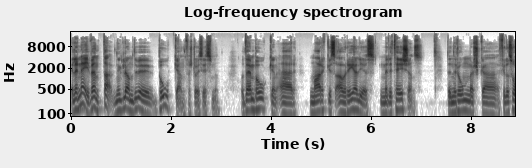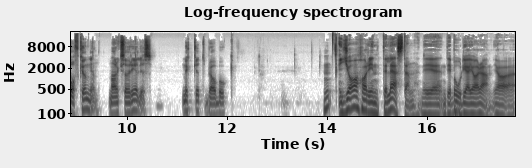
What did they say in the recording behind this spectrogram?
Eller nej, vänta, nu glömde vi boken för stoicismen. Och den boken är Marcus Aurelius Meditations. Den romerska filosofkungen Marcus Aurelius. Mycket bra bok. Mm. Jag har inte läst den. Det, det, borde jag göra. Jag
